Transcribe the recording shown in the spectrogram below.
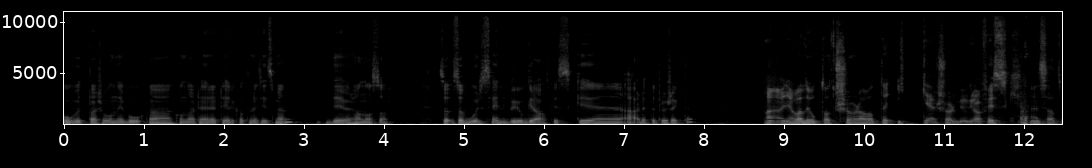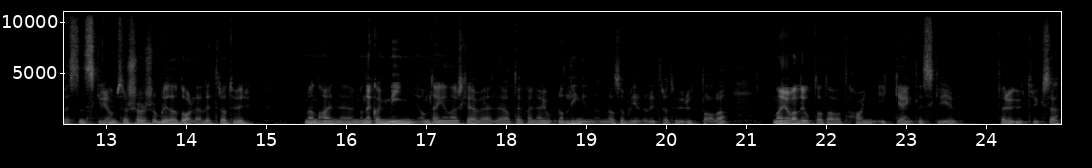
Hovedpersonen i boka konverterer til katolisismen. Det gjør han også. Så, så hvor selvbiografisk eh, er dette prosjektet? Han er veldig opptatt sjøl av at det ikke er sjølbiografisk. Hvis han skriver om seg sjøl, så blir det dårlig litteratur. Men, han, men det kan minne om ting han har skrevet, eller at det kan ha gjort noe lignende, og så blir det litteratur ut av det. Men han er veldig opptatt av at han ikke egentlig skriver for å uttrykke seg,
